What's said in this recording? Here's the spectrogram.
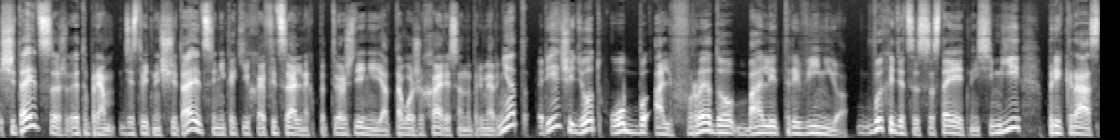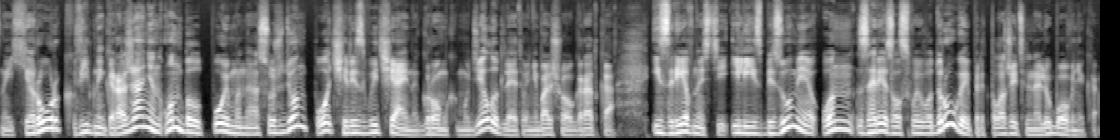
Считается, это прям действительно считается, никаких официальных подтверждений от того же Харриса, например, нет. Речь идет об Альфредо Бали Тревиньо. Выходец из состоятельной семьи, прекрасный хирург, видный горожанин. Он был пойман и осужден по чрезвычайно громкому делу для этого небольшого городка. Из ревности или из безумия он зарезал своего друга и, предположительно, любовника,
